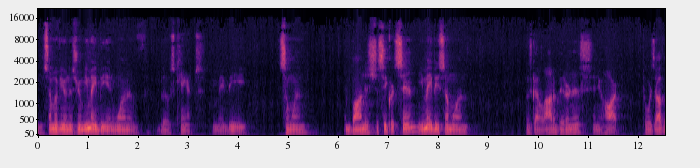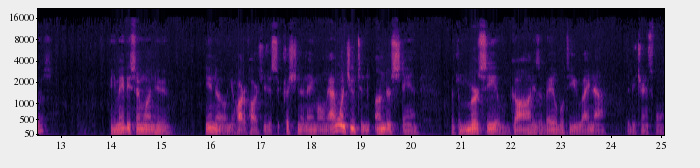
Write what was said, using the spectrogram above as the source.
And some of you in this room, you may be in one of those camps. You may be someone in bondage to secret sin. You may be someone who's got a lot of bitterness in your heart towards others. You may be someone who you know in your heart of hearts you're just a Christian in name only. I want you to understand that the mercy of God is available to you right now to be transformed.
